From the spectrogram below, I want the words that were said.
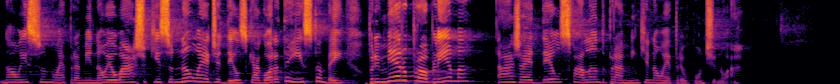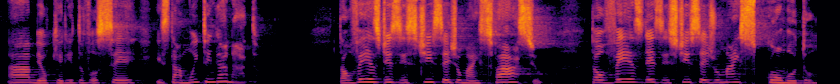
Não, isso não é para mim, não. Eu acho que isso não é de Deus, que agora tem isso também. O primeiro problema, ah, já é Deus falando para mim que não é para eu continuar. Ah, meu querido, você está muito enganado. Talvez desistir seja o mais fácil, Talvez desistir seja o mais cômodo,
